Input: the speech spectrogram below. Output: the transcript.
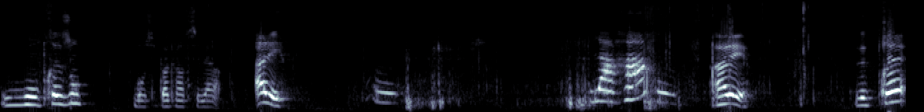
Où on présente... Bon, c'est pas grave, c'est là. Allez, Lara allez. Vous êtes prêts?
